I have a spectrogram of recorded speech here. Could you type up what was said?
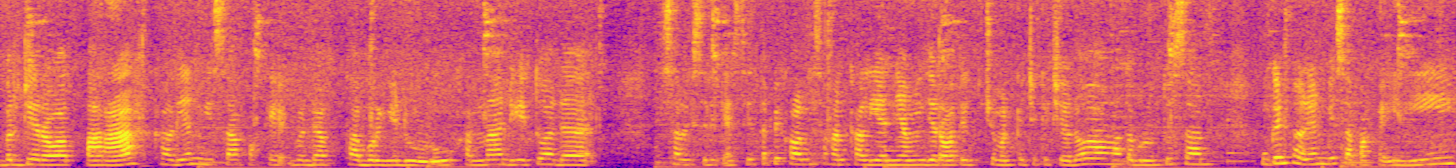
berjerawat parah kalian bisa pakai bedak taburnya dulu karena di itu ada salicylic acid. Tapi kalau misalkan kalian yang jerawat itu cuma kecil-kecil doang atau beruntusan mungkin kalian bisa pakai ini.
